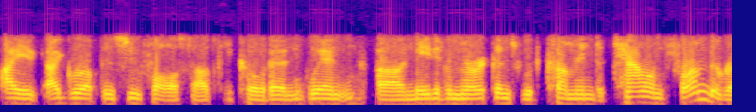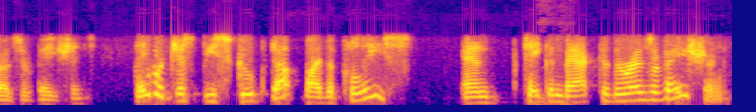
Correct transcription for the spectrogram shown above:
I, I grew up in Sioux Falls, South Dakota, and when uh, Native Americans would come into town from the reservations, they would just be scooped up by the police and taken back to the reservation.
